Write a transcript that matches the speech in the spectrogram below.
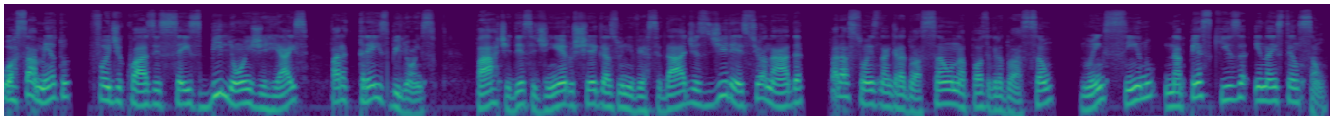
O orçamento foi de quase 6 bilhões de reais para 3 bilhões. Parte desse dinheiro chega às universidades direcionada para ações na graduação, na pós-graduação, no ensino, na pesquisa e na extensão.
